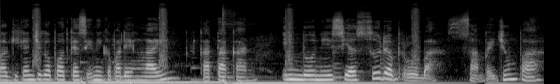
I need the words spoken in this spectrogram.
bagikan juga podcast ini kepada yang lain, katakan Indonesia sudah berubah. Sampai jumpa.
